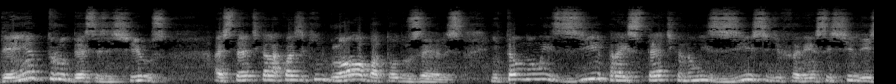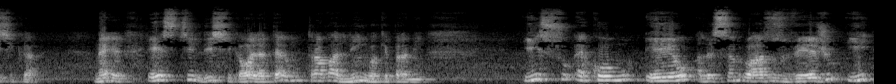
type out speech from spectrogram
dentro desses estilos, a estética ela quase que engloba todos eles. Então não existe para a estética não existe diferença estilística, né? Estilística, olha até um trava-língua aqui para mim. Isso é como eu, Alessandro Asos, vejo e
